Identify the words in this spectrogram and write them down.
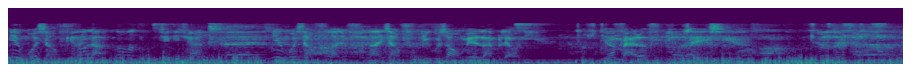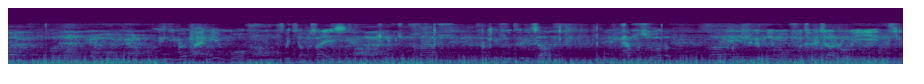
面膜想敷哪就敷哪，你想敷屁股上我们也拦不了你。你们买了敷屁股上也行？你们买面膜敷脚上也行，可以敷腿上。他们说这个面膜敷腿上容易紧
